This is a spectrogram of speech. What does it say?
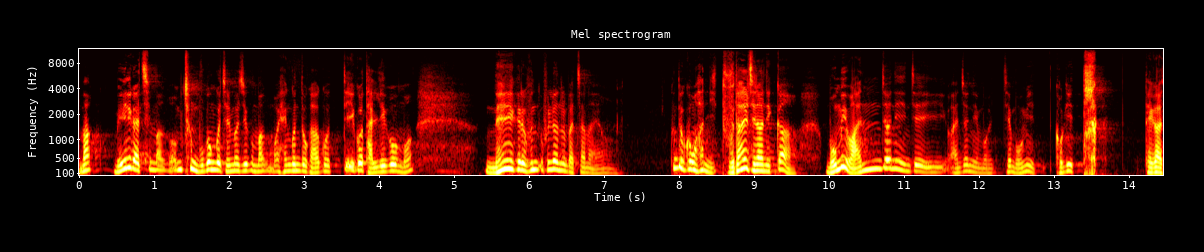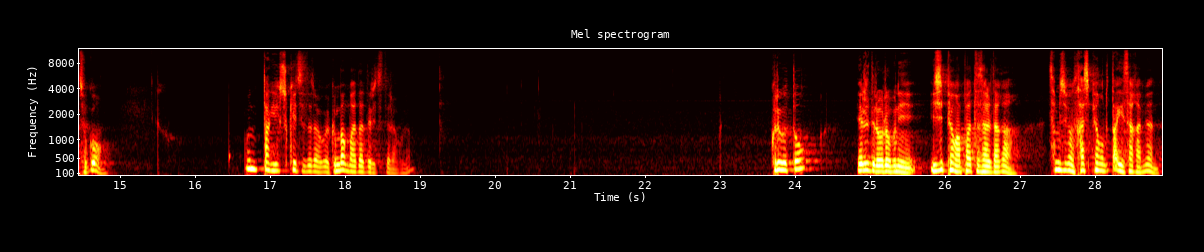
막 매일같이 막 엄청 무거운 거 짊어지고 막 뭐 행군도 가고 뛰고 달리고 뭐 네, 그래 훈련을 받잖아요. 근데 그거 한 두 달 지나니까 몸이 완전히 이제 완전히 뭐 제 몸이 거기 탁 돼가지고 딱 익숙해지더라고요. 금방 받아들여지더라고요. 그리고 또 예를 들어 여러분이 20평 아파트 살다가 30평, 40평으로 딱 이사 가면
